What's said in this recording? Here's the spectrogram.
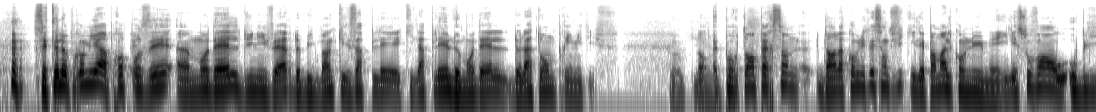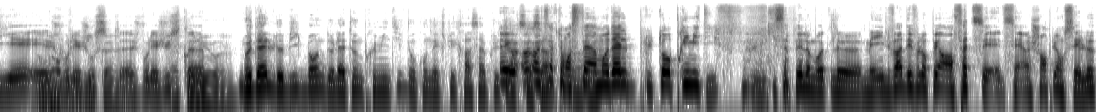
C'était le premier à proposer un modèle d'univers de Big Bang qu'ils appelaient, qu'il appelait le modèle de l'atome primitif. Donc, et pourtant, personne dans la communauté scientifique, il est pas mal connu, mais il est souvent ou- oublié. Et je voulais public, juste, ouais. je voulais juste. Inconnu, euh, ouais. Modèle de Big Bang de l'atome primitif, donc on expliquera ça plus eh, tard. euh, exactement, c'était Ouais. un modèle plutôt primitif qui s'appelait le, le mais il va développer en fait c'est un champion, c'est le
